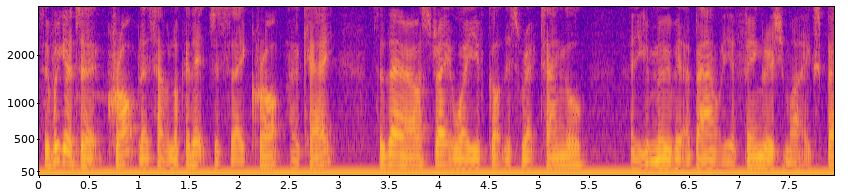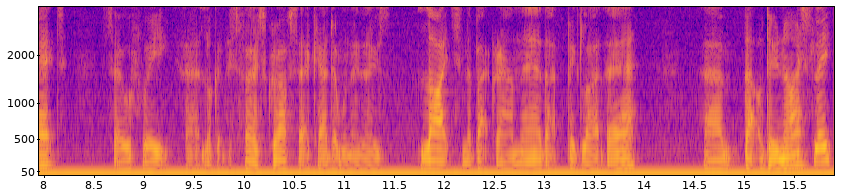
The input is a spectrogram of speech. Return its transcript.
So if we go to crop let's have a look at it. Just say crop okay. So there are straight away you've got this rectangle and you can move it about with your finger as you might expect. So if we uh, look at this photograph say okay I don't want any of those lights in the background there that big light there um, that'll do nicely.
